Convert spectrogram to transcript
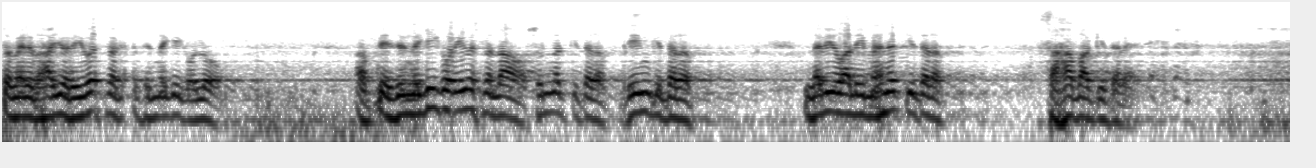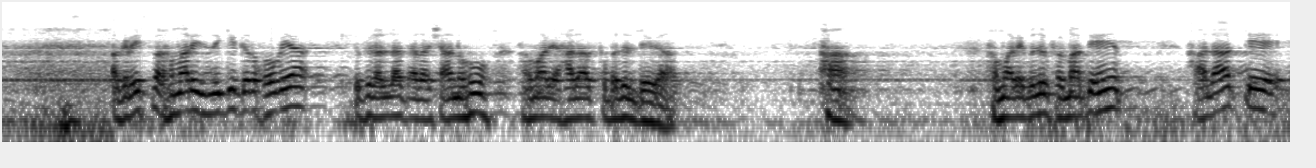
تو میرے بھائیوں ریورس میں زندگی کو لو۔ اپنی زندگی کو ریورس میں لاؤ، سنت کی طرف، دین کی طرف، نبی والی محنت کی طرف، صحابہ کی طرح۔ اگر اس پر ہماری زندگی کا رخ ہو گیا، تو پھر اللہ تعالیٰ شان ہو ہمارے حالات کو بدل دے گا۔ ہاں۔ ہمارے بزرگ فرماتے ہیں، حالات کے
